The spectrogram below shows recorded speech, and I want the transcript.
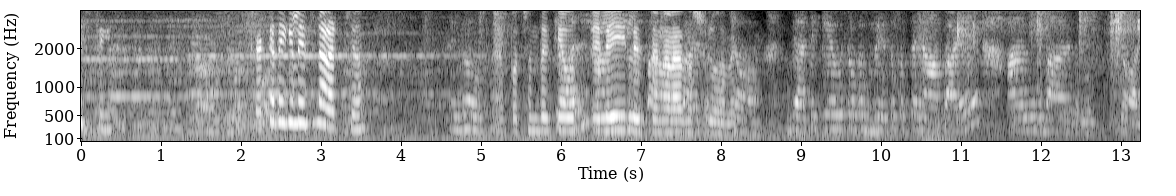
এসছি? কাকা দেখে লেজ নাড়াচ্ছ? হ্যাঁ, পছন্দের কেউ এলেই লেজটা নাড়ানো শুরু হবে। যাতে কেউ তোকে বের করতে না পারে আমি বার চল।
